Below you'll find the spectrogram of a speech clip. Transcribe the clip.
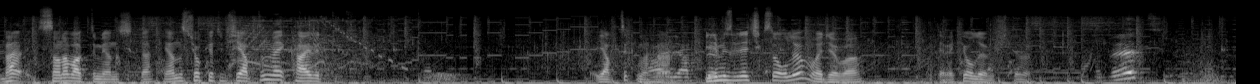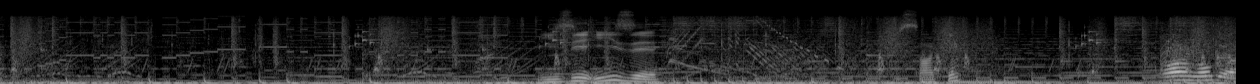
Ben sana baktım yanlışlıkla. Yalnız çok kötü bir şey yaptın ve kaybettik. Yaptık mı? Ha. Hayır, yaptık. Birimiz bile çıksa oluyor mu acaba? Demek ki oluyormuş değil mi? Evet. Easy easy. Sakin. Aa ne oluyor?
